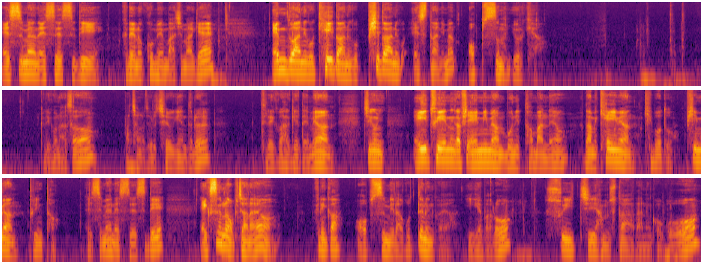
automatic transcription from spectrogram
S면 SSD 그래 놓고 맨 마지막에 M도 아니고 K도 아니고 P도 아니고 S도 아니면 없음 이렇게요. 그리고 나서 마찬가지로 채우기 핸들을 드래그 하게 되면 지금 A2에 있는 값이 M이면 모니터 맞네요. 그 다음에 K면 키보드, P면 프린터, S면 SSD, X는 없잖아요. 그러니까 없음이라고 뜨는 거예요. 이게 바로 스위치 함수다라는 거고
